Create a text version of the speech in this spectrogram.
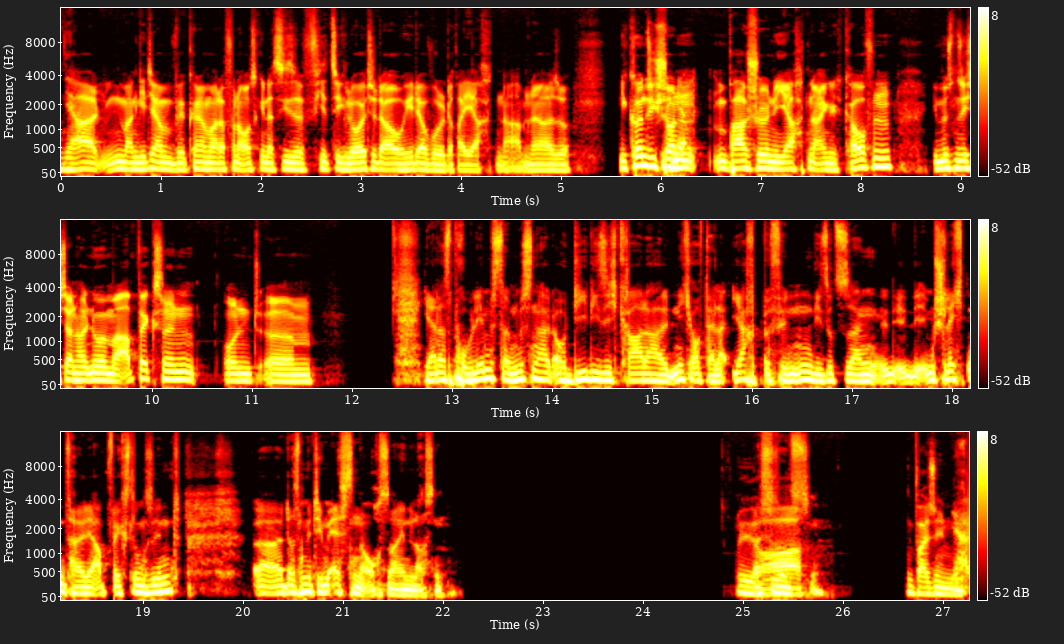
Ja, man geht ja, wir können ja mal davon ausgehen, dass diese 40 Leute da auch jeder wohl drei Yachten haben. Ne? Also die können sich schon Ja. ein paar schöne Yachten eigentlich kaufen. Die müssen sich dann halt nur immer abwechseln und ähm, Ja, das Problem ist, dann müssen halt auch die, die sich gerade halt nicht auf der Yacht befinden, die sozusagen äh, im schlechten Teil der Abwechslung sind, äh, das mit dem Essen auch sein lassen. ja, Weißt du, sonst, weiß ich nicht. ja,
